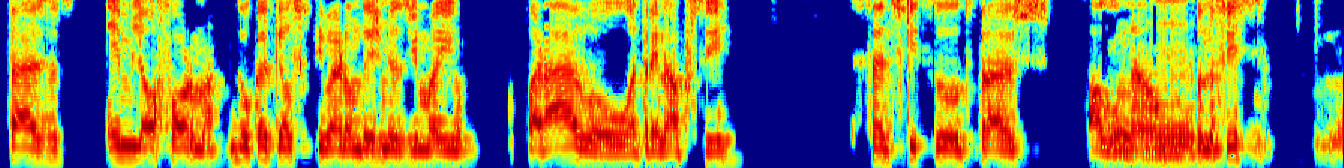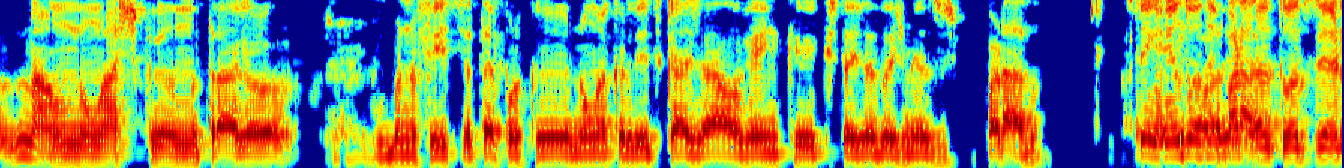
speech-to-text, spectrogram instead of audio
estás em melhor forma do que aqueles que tiveram dois meses e meio parado ou a treinar por si? Sentes que isso te traz algum não, benefício? Não, não acho que me traga benefício, até porque não acredito que haja alguém que, que esteja dois meses parado. Sim, eu não estou a dizer parado, estou a dizer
